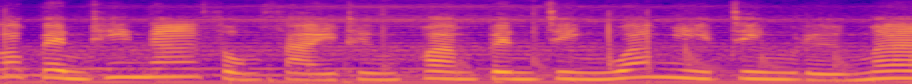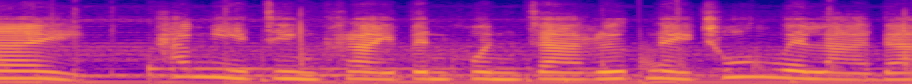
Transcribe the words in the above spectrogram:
ก็เป็นที่น่าสงสัยถึงความเป็นจริงว่ามีจริงหรือไม่ ถ้ามีจริงใครเป็นคนจารึกในช่วงเวลาใด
